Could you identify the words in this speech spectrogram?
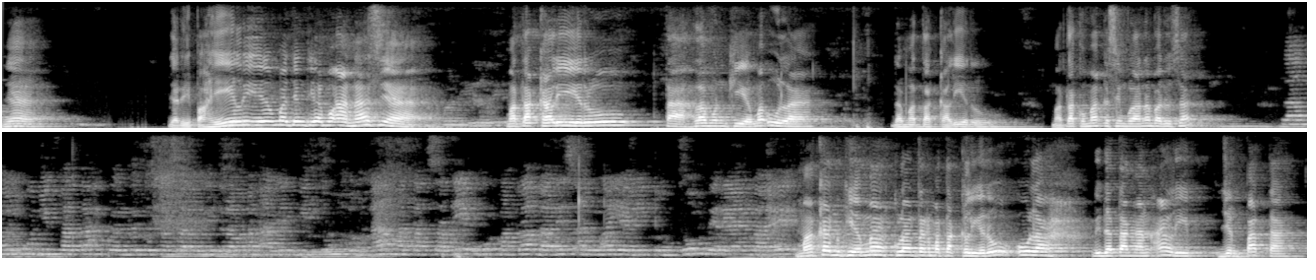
Nya. Jadi pahili ieu mah jeung mau anasnya. Mata kaliru. Tah lamun kieu mah ulah. da mata kaliru. Mata kumaha kesimpulanna barusan lamun uji fatah bentuk sasar ini terapan alif ditungtungna mata salibu maka baris anu aya ditungtung berean bae maka nu kieu mah kulantar mata keliru ulah didatangan alif jeung patah.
